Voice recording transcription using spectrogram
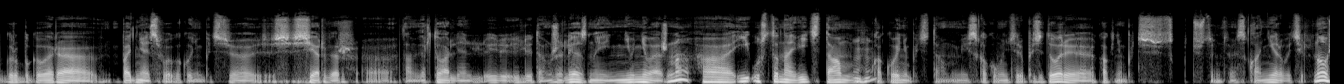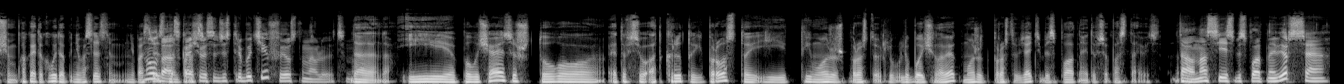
грубо говоря, поднять свой какой-нибудь э, сервер, э, там, виртуальный или, или там железный, не, неважно, а, и установить там угу. какой-нибудь там из какого-нибудь репозитория как-нибудь что-нибудь склонировать. Ну, в общем, какая-то какой-то непосредственно, непосредственно... Ну да, скачивается процесс. дистрибутив и устанавливается. Да. да, да, И получается, что это все открыто и просто, и ты можешь просто, любой человек может просто взять и бесплатно это все поставить. Да, у нас есть бесплатная версия,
